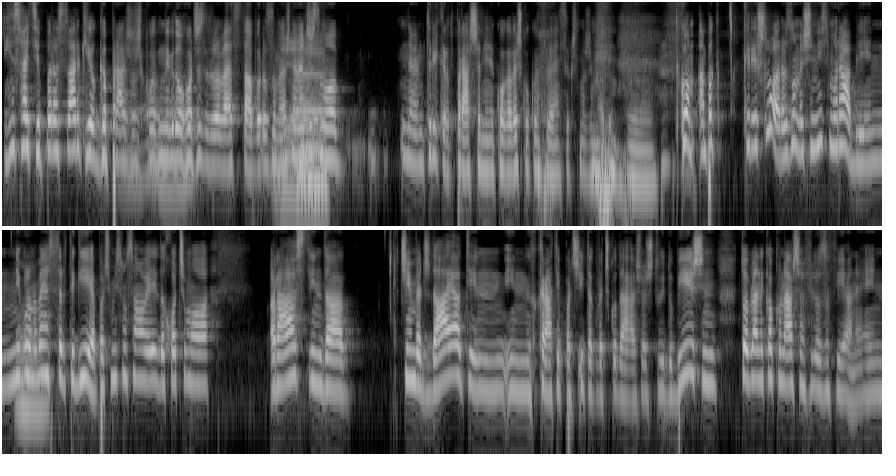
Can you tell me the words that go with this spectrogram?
Insights je prva stvar, ki jo ga vprašaš, ko nekdo hoče sodelovati s tabo. Razumeš? Ne vem, če Ja. smo ne vem, trikrat vprašali nekoga, veš, koliko influencerjev smo že imeli. Tako, ampak ker je šlo, razumeš, in nismo rabili, in ni bilo nobene strategije. Pač mi smo samo vedeli, da hočemo rasti in da čim več dajati, in, in hkrati pač itak več, ko daš, več tudi dobiš. In to je bila nekako naša filozofija. Ne? In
